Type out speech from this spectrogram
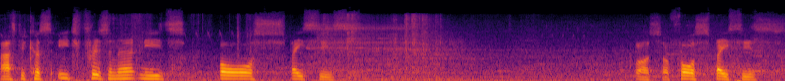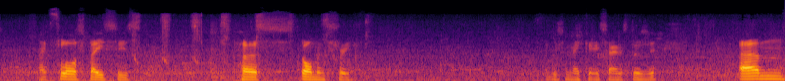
That's because each prisoner needs four spaces. Well, so four spaces, like floor spaces, per dormitory. That doesn't make any sense, does it? Um,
